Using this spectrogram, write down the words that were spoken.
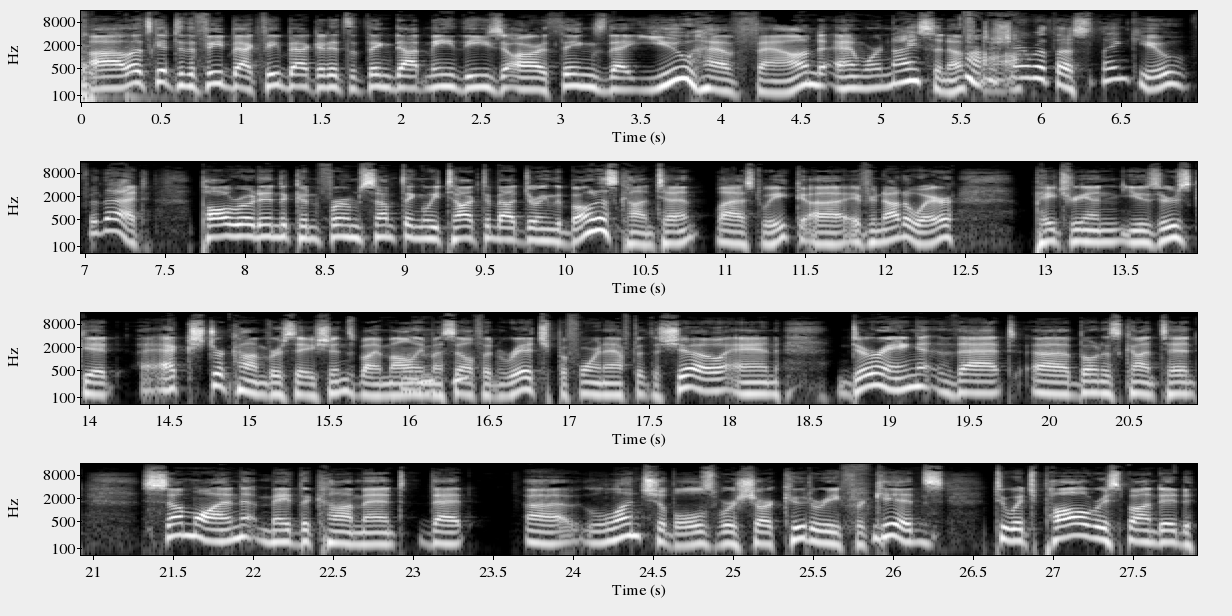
Uh, let's get to the feedback. Feedback at it's a thing.me. These are things that you have found and were nice enough to share with us. Thank you for that. Paul wrote in to confirm something we talked about during the bonus content last week. Uh, if you're not aware, Patreon users get extra conversations by Molly, myself, and Rich before and after the show. And during that uh, bonus content, someone made the comment that uh, Lunchables were charcuterie for kids, to which Paul responded,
